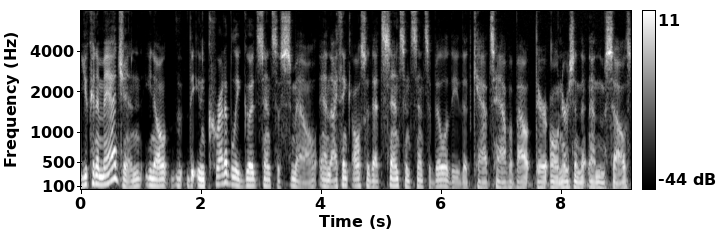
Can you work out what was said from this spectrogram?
you can imagine, you know, the, incredibly good sense of smell, and I think also that sense and sensibility that cats have about their owners and, and themselves.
